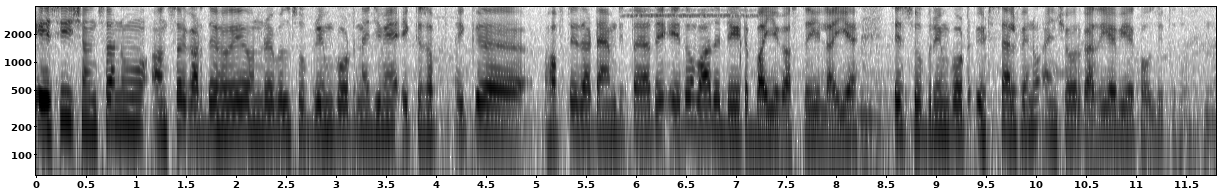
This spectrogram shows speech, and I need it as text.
ਏਸੀ ਸ਼ੰਸਾ ਨੂੰ ਆਨਸਰ ਕਰਦੇ ਹੋਏ ਓਨਰੇਬਲ ਸੁਪਰੀਮ ਕੋਰਟ ਨੇ ਜਿਵੇਂ ਇੱਕ ਸਪ- ਇੱਕ ਹਫ਼ਤੇ ਦਾ ਟਾਈਮ ਦਿੱਤਾ ਹੈ ਤੇ ਇਹ ਤੋਂ ਬਾਅਦ ਡੇਟ 22 ਅਗਸਤ ਦੀ ਲਾਈ ਹੈ ਤੇ ਸੁਪਰੀਮ ਕੋਰਟ ਇਟਸੈਲਫ ਇਹਨੂੰ ਇਨਸ਼ੋਰ ਕਰ ਰਹੀ ਹੈ ਵੀ ਇਹ ਖੋਲ ਦਿੱਤਾ ਜਾਵੇ।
